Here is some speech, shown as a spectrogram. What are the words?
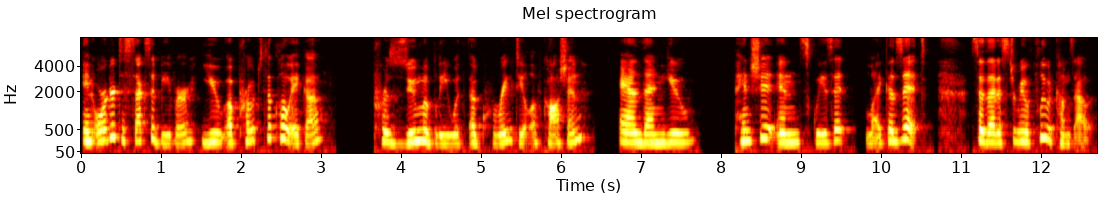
In order to sex a beaver, you approach the cloaca, presumably with a great deal of caution, and then you pinch it and squeeze it like a zit so that a stream of fluid comes out.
